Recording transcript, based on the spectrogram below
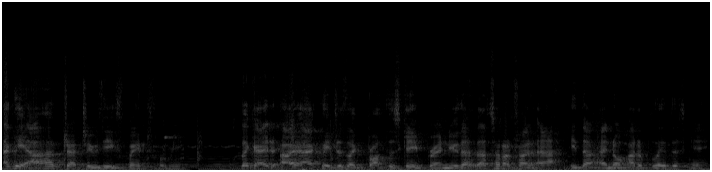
Actually, I'll have ChatGPT explain it for me. Like I, I actually just like brought this game brand new. That, that's what I'm trying to. Ah, I know how to play this game.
